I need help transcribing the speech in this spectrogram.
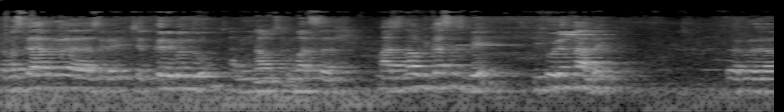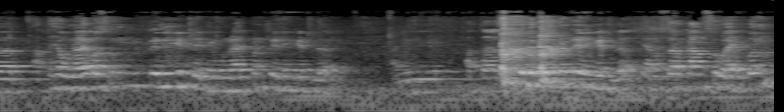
नमस्कार सगळे शेतकरी बंधू आणि नाव. कुमार सर. माझं नाव विकास हसबे मी हिवरेतनं आलोय. तर आता ह्या उन्हाळ्यापासून ट्रेनिंग घेतले मी उन्हाळ्यात पण ट्रेनिंग घेतलं. आणि आता पण ट्रेनिंग घेतलं. त्यानुसार काम सुरू आहे पण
